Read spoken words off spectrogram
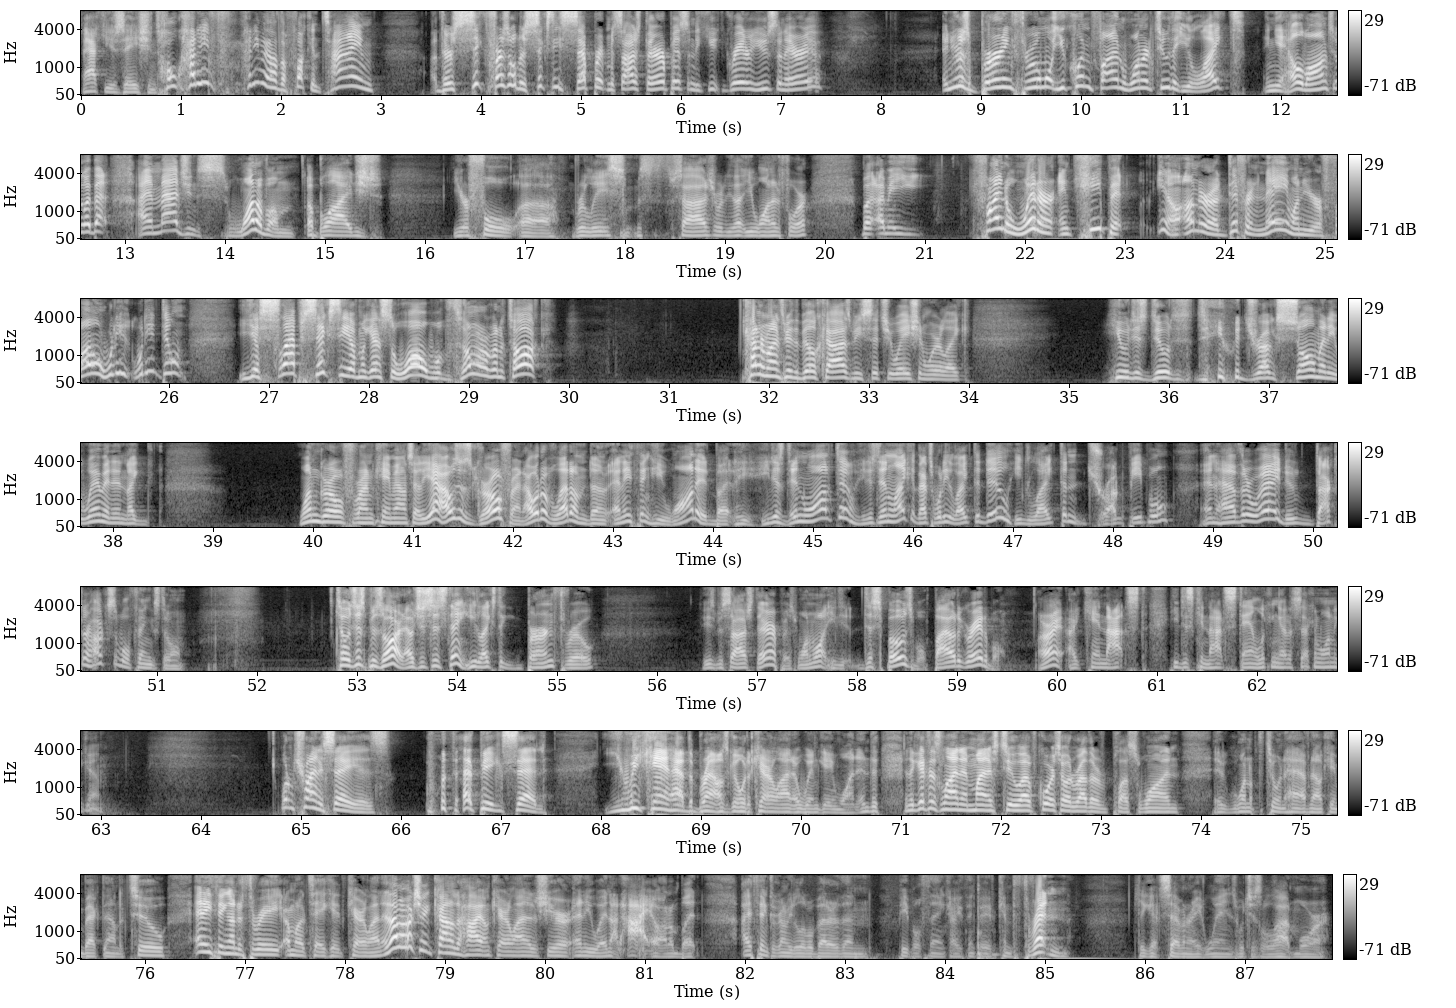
accusations. How, how do you how do you even have the fucking time? There's six, first of all, there's sixty separate massage therapists in the greater Houston area, and you're just burning through them. You couldn't find one or two that you liked. and you held on to. I bet. I imagine one of them obliged your full uh, release massage what you that you wanted for. But I mean, find a winner and keep it. You know, under a different name on your phone. What are you? What are you doing? You slap sixty of them against the wall. Well, some are going to talk. Kind of reminds me of the Bill Cosby situation where like he would just do it. He would drug so many women and like one girlfriend came out and said, "Yeah, I was his girlfriend. I would have let him do anything he wanted, but he, he just didn't want to. He just didn't like it. That's what he liked to do. He liked to drug people and have their way, do Doctor Huxtable things to them. So it's just bizarre. That was just his thing. He likes to burn through these massage therapists. One one, he disposable, biodegradable. All right, I cannot. St- he just cannot stand looking at a second one again. What I'm trying to say is, with that being said, we can't have the Browns go to Carolina win game one. And, the, and to get this line at minus two, of course, I would rather have plus one. It went up to two and a half, now came back down to two. Anything under three, I'm going to take it, Carolina. And I'm actually kind of high on Carolina this year anyway. Not high on them, but I think they're going to be a little better than people think. I think they can threaten to get seven or eight wins, which is a lot more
